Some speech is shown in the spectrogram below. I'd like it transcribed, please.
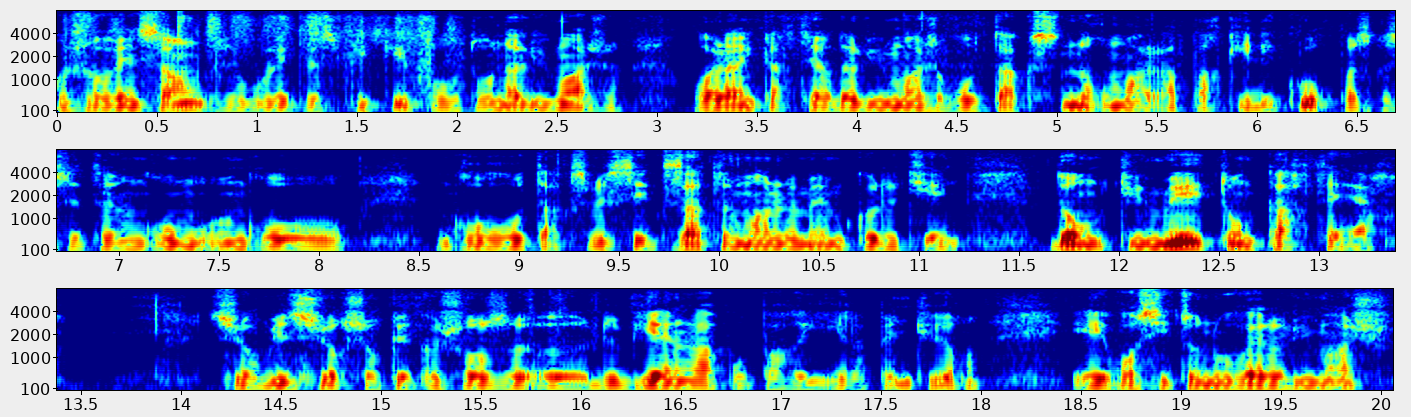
Bonjour Vincent, je voulais t'expliquer pour ton allumage. Voilà un carter d'allumage Rotax normal, à part qu'il est court parce que c'est un gros, un gros, gros Rotax, mais c'est exactement le même que le tien. Donc tu mets ton carter sur bien sûr sur quelque chose euh, de bien là pour pareiller la peinture. Et voici ton nouvel allumage.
